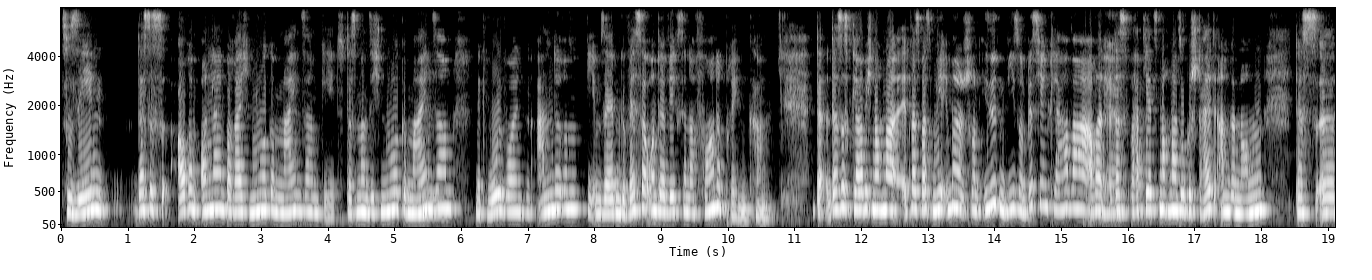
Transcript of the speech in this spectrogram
zu sehen, dass es auch im Online-Bereich nur gemeinsam geht, dass man sich nur gemeinsam mhm. mit wohlwollenden anderen, die im selben Gewässer unterwegs sind, nach vorne bringen kann. Das ist, glaube ich, nochmal etwas, was mir immer schon irgendwie so ein bisschen klar war, aber ja. das hat jetzt nochmal so Gestalt angenommen, dass äh,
